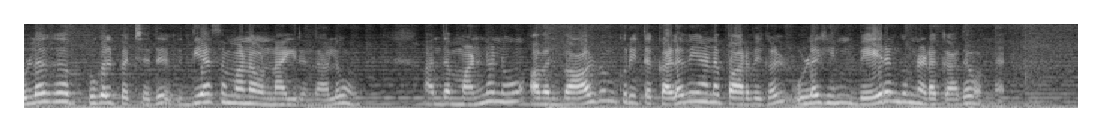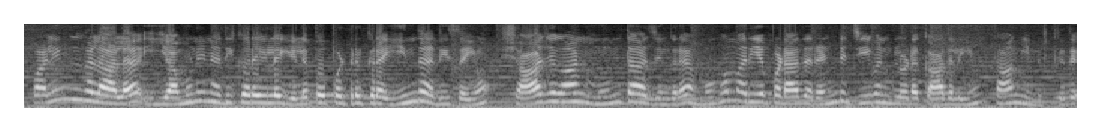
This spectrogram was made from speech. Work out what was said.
உலக புகழ் பெற்றது வித்தியாசமான ஒன்றாக இருந்தாலும் அந்த மன்னனும் அவன் வாழ்வும் குறித்த கலவையான பார்வைகள் உலகின் வேறெங்கும் நடக்காத ஒன்று பளிங்குகளால யமுனை நதிக்கரையில எழுப்பப்பட்டிருக்கிற இந்த அதிசயம் ஷாஜகான் மும்தாஜுங்கிற முகம் அறியப்படாத ரெண்டு ஜீவன்களோட காதலையும் தாங்கி நிற்குது.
